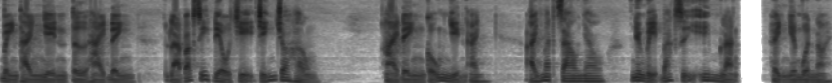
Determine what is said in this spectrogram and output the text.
Bình Thành nhìn từ Hải Đình là bác sĩ điều trị chính cho Hồng. Hải Đình cũng nhìn anh, ánh mắt giao nhau, nhưng vị bác sĩ im lặng, hình như muốn nói.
